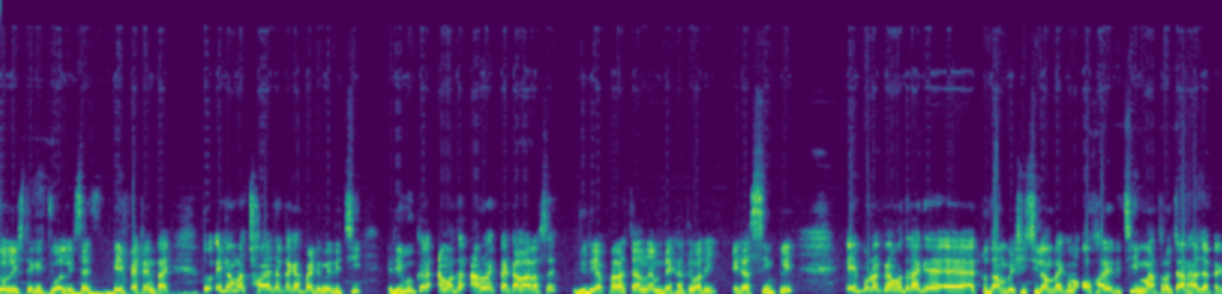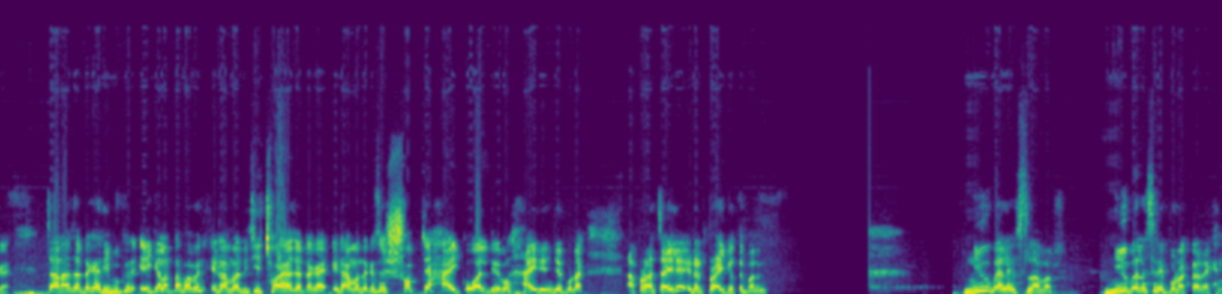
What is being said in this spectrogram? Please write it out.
চল্লিশ থেকে চুয়াল্লিশ সাইজ এই প্যাটার্নটায় তো এটা আমরা ছয় হাজার টাকা প্যাটার্নে দিচ্ছি। রিভিউকের আমাদের আরও একটা কালার আছে, যদি আপনারা চান, আমি দেখাতে পারি, এটা সিম্পলি এই প্রোডাক্টটা আমাদের আগে একটু দাম বেশি ছিল, আমরা এখন অফারে দিচ্ছি মাত্র চার হাজার টাকায়। চার হাজার টাকা রিভিউকের এই কালারটা পাবেন, এটা আমরা দিচ্ছি ছয় হাজার টাকায়। এটা আমাদের কাছে সবচেয়ে হাই কোয়ালিটির এবং হাই রেঞ্জের প্রোডাক্ট আপনারা চাইলে এটা ট্রাই করতে পারেন। নিউ ব্যালেন্স লাভার নিউ ব্যালেন্সের এই প্রোডাক্টটা দেখেন।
